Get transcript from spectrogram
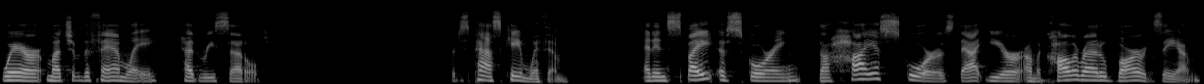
where much of the family had resettled but his past came with him. And in spite of scoring the highest scores that year on the Colorado bar exam,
